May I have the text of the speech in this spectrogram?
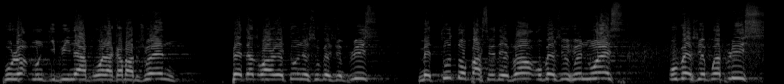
pour l'autre monde qui vient on est capable joindre. Peut-être on retourner sur besoin plus, mais tout on passe devant, on besoin joindre moins, ou besoin prendre plus.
